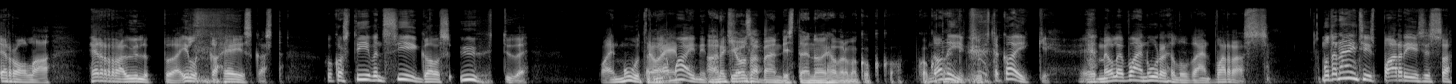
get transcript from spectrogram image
Erolaa, Herra Ylppöä, Ilkka Heiskasta. Koko Steven Seagals yhtye, vain muutamia no, mainita. Ainakin osa bändistä, en ole ihan varma koko, koko No niin, yhtä kaikki. Emme ole vain urheiluväen varassa. Mutta näin siis Pariisissa,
